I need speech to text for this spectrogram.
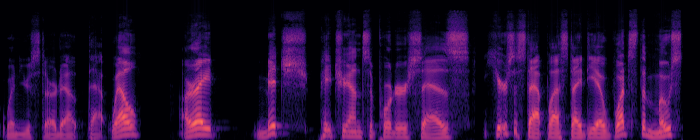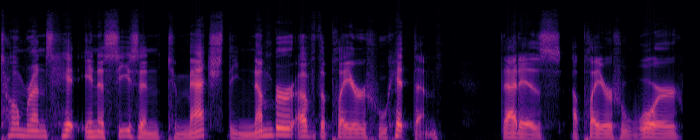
when you start out that well. All right. Mitch, Patreon supporter, says Here's a stat blast idea. What's the most home runs hit in a season to match the number of the player who hit them? That is, a player who wore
